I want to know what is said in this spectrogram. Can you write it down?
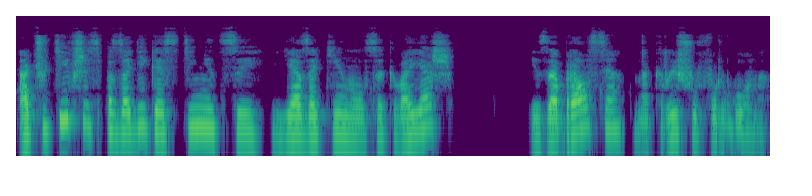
Очутившись позади гостиницы, я закинул саквояж и забрался на крышу фургона.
